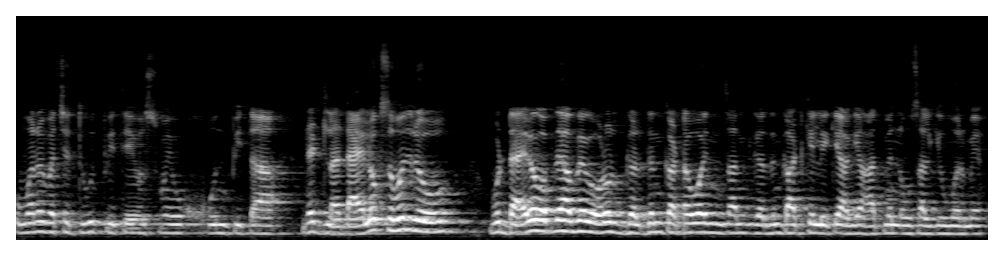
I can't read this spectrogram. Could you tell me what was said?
उम्र में बच्चे दूध पीते हैं उसमें वो खून पीता डायलॉग समझ रहे हो? वो डायलॉग अपने आप में और गर्दन काटा हुआ इंसान की गर्दन काट के लेके आ गया हाथ में नौ साल की उम्र में।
